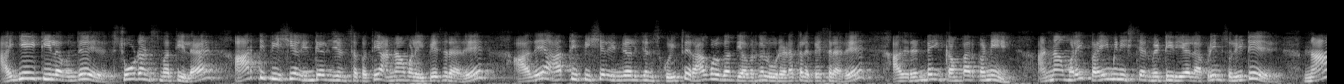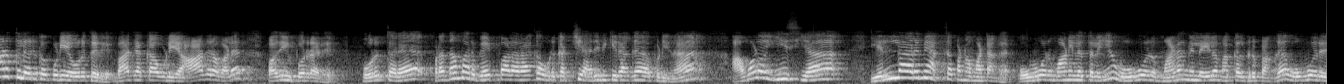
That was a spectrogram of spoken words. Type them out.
ஐஐடியில் வந்து ஸ்டூடெண்ட்ஸ் மத்தியில் ஆர்டிஃபிஷியல் இன்டெலிஜென்ஸை பற்றி அண்ணாமலை பேசுகிறாரு அதே ஆர்டிஃபிஷியல் இன்டெலிஜென்ஸ் குறித்து ராகுல் காந்தி அவர்கள் ஒரு இடத்துல பேசுகிறாரு அது ரெண்டையும் கம்பேர் பண்ணி அண்ணாமலை பிரைம் மினிஸ்டர் மெட்டீரியல் அப்படின்னு சொல்லிட்டு நார்த்தில் இருக்கக்கூடிய ஒருத்தர் பாஜகவுடைய ஆதரவாளர் பதவி போடுறாரு. ஒருத்தரை பிரதமர் வேட்பாளராக ஒரு கட்சி அறிவிக்கிறாங்க அப்படின்னா அவ்வளோ ஈஸியாக எல்லாருமே அக்செப்ட் பண்ண மாட்டாங்க. ஒவ்வொரு மாநிலத்திலையும் ஒவ்வொரு மனநிலையில் மக்கள் இருப்பாங்க. ஒவ்வொரு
